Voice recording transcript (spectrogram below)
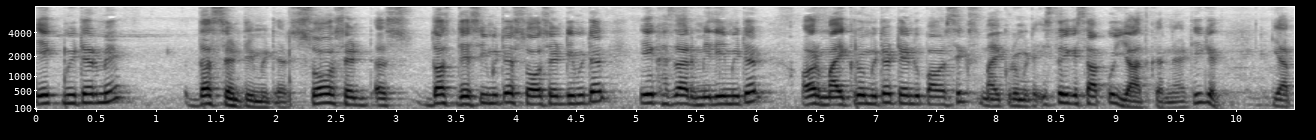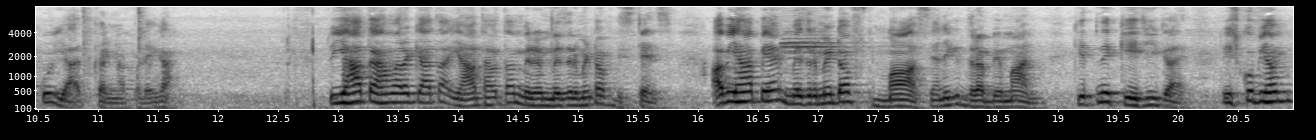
एक मीटर में दस सेंटीमीटर, सौ सेंट दस डेसीमीटर, सौ सेंटीमीटर, एक हज़ार मिलीमीटर और micrometre, ten to power six micrometre. इस तरीके से आपको याद करना है, ठीक है ये आपको याद करना पड़ेगा। तो यहाँ तक हमारा क्या था? यहाँ था होता मेज़रमेंट ऑफ़ डिस्टेंस अब यहाँ पे है मेज़रमेंट ऑफ़ मास यानी कि द्रव्यमान, कितने केजी का है। तो इसको भी हम,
